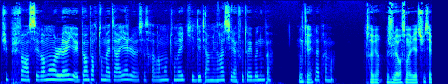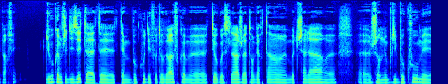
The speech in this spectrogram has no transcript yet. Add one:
tu, enfin, c'est vraiment l'œil et peu importe ton matériel, ça sera vraiment ton œil qui déterminera si la photo est bonne ou pas. Ok. D'après moi. Très bien. Je voulais avoir ton avis là-dessus, c'est parfait. Du coup, comme je disais, t'aimes beaucoup des photographes comme euh, Théo Gosselin, Jonathan Bertin, euh, Maud Chalard. Euh, j'en oublie beaucoup, mais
